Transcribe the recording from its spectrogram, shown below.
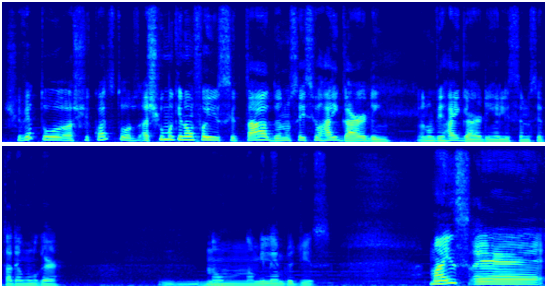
Acho que vê todos, acho que quase todos. Acho que uma que não foi citada, eu não sei se o High Garden. Eu não vi High Garden ali sendo citado em algum lugar. Hum. Não, não me lembro disso. Mas, é,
